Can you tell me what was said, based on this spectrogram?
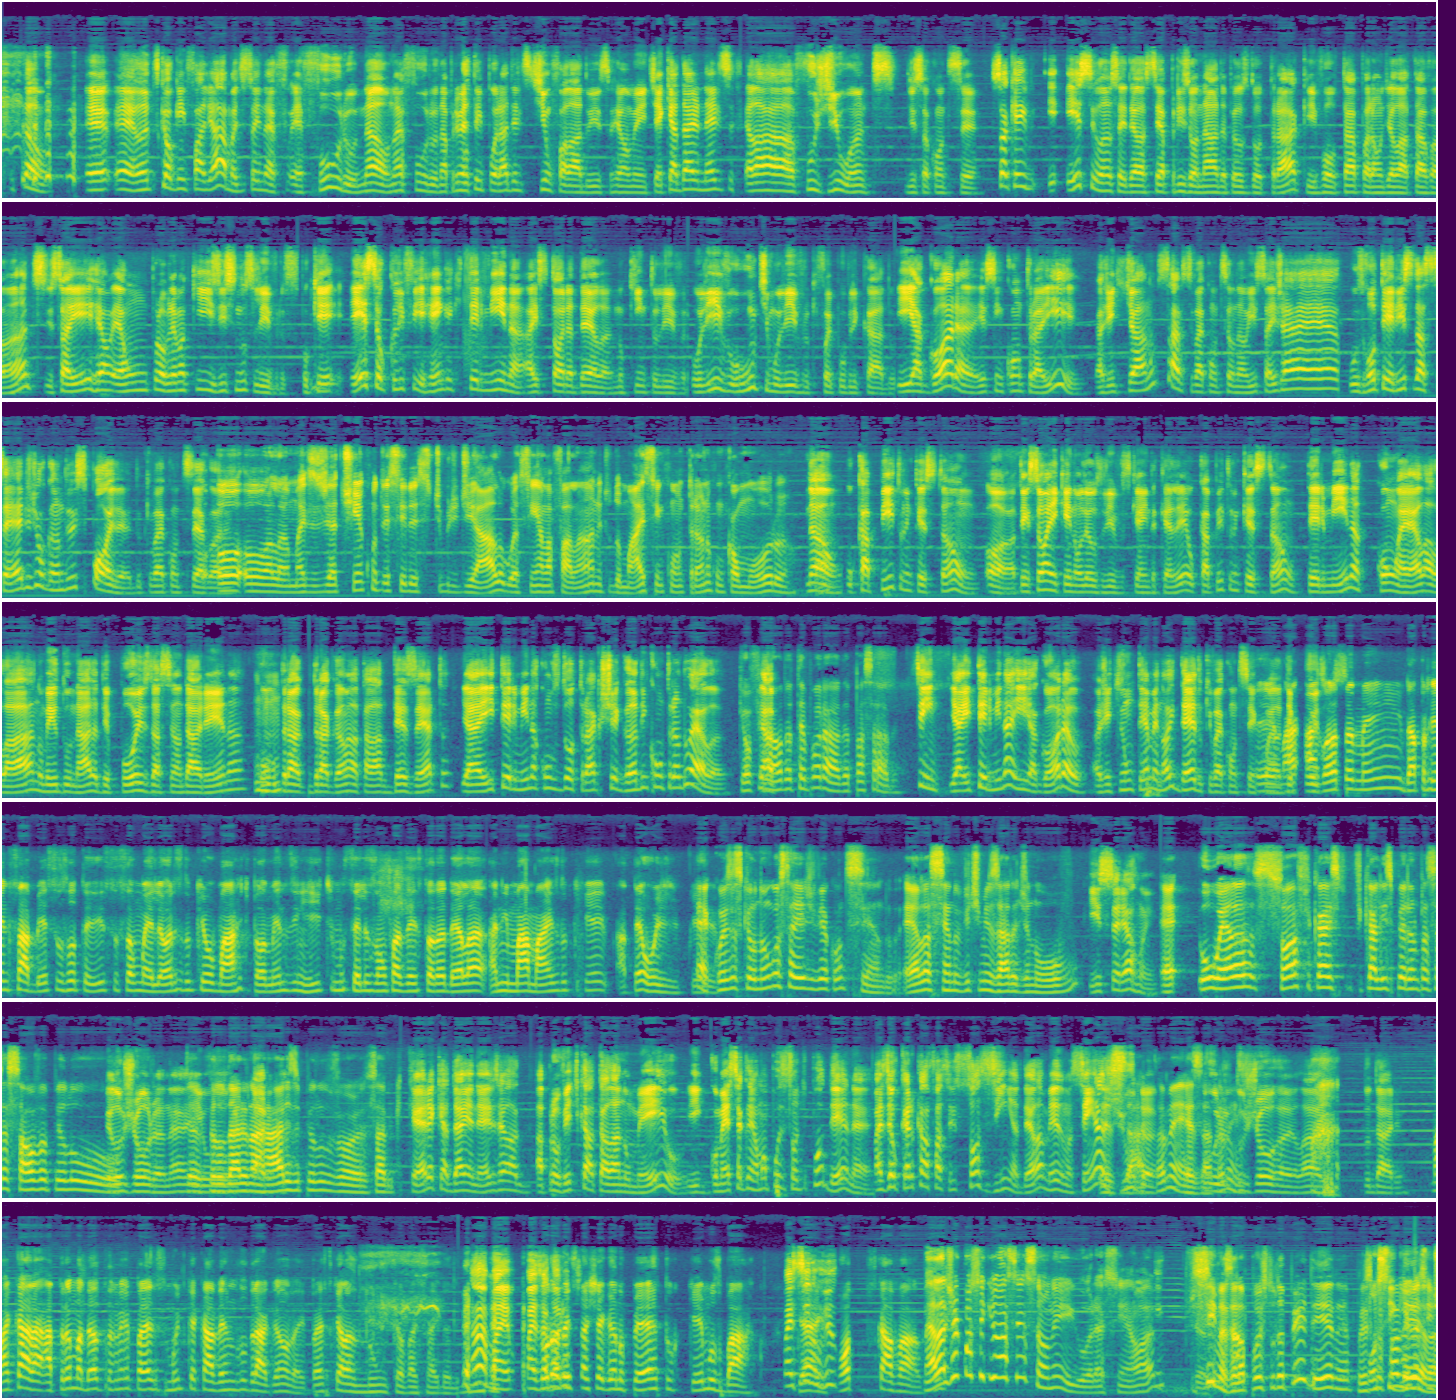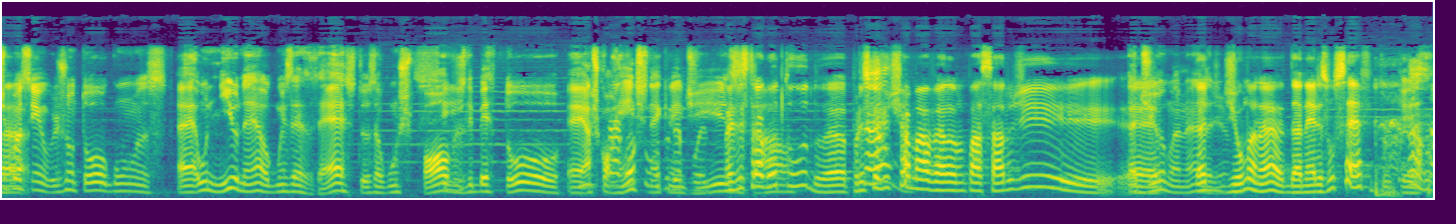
Então, é, é, antes que alguém fale, ah, mas isso aí não é, é furo. Não, não é furo. Na primeira temporada eles tinham falado isso realmente. É que a Daenerys, ela fugiu antes disso acontecer. Só que aí, esse lance aí dela ser aprisionada pelos Dothraki e voltar para onde ela estava antes, isso aí é um problema que existe nos livros. Porque esse é o cliffhanger que termina a história dela no quinto livro. O livro, o último livro que foi publicado. E agora, esse encontro aí, a gente já não sabe se vai acontecer ou não. Isso aí já é os roteiristas da série jogando spoiler do que vai acontecer agora. Ô, ô, Alan, mas já tinha acontecido esse tipo de diálogo, assim, ela falando e tudo mais, se encontrando com o Calmoro? Não, o capítulo em questão, ó, atenção aí quem não leu os livros que ainda quer ler, o capítulo em questão termina com ela lá no meio do nada, depois da cena da arena, com Uhum. o dra- dragão, ela tá lá e aí termina com os Dothraki chegando e encontrando ela. Que é o final da temporada passada. Sim, e aí termina aí. Agora a gente não tem a menor ideia do que vai acontecer com É, ela mas depois. agora disso. também dá pra gente saber se os roteiristas são melhores do que o Martin, pelo menos em ritmo, se eles vão fazer a história dela animar mais do que até hoje. Porque- É, coisas que eu não gostaria de ver acontecendo. Ela sendo vitimizada de novo, Isso seria ruim. é, ou ela só ficar, ficar ali esperando pra ser salva pelo, Pelo Jorah, né? e pelo Dario Naharis e pelo Jor, sabe? quero é que a Daenerys ela aproveite que ela tá lá no meio e comece a ganhar uma posição de poder, né? Mas eu quero que ela faça isso sozinha dela mesma, sem ajuda Exatamente, do, exatamente. do Jorah lá e do Dario. Mas, cara, a trama dela também parece muito que é a Caverna do Dragão, velho. Parece que ela nunca vai sair dali. Ah, mas, mas Toda agora. vez que tá chegando perto, queima os barcos. Mas Que você é, não viu? Volta cavalos. Mas ela já conseguiu a ascensão, né, Igor? Assim, ela Sim, mas ela pôs tudo a perder, né? Por isso conseguiu, que eu falei. assim, ela- tipo assim, juntou alguns. é, uniu, né? Alguns exércitos, alguns povos, Sim. libertou é, as correntes, né? Que nem diz. Mas estragou tudo. É por isso que a Não. gente chamava ela no passado de. Da é, Dilma, né? Da Da Dilma, né? Da Neres Rousseff, porque. Não.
